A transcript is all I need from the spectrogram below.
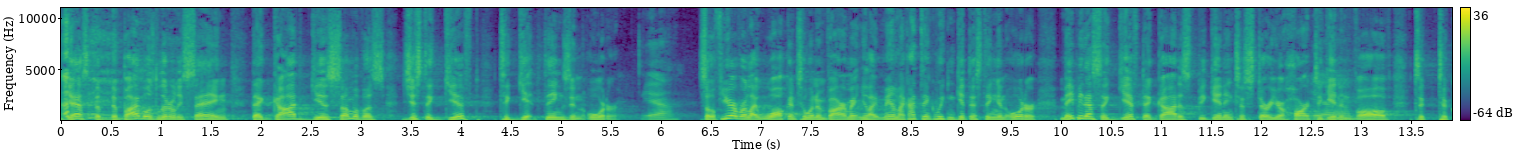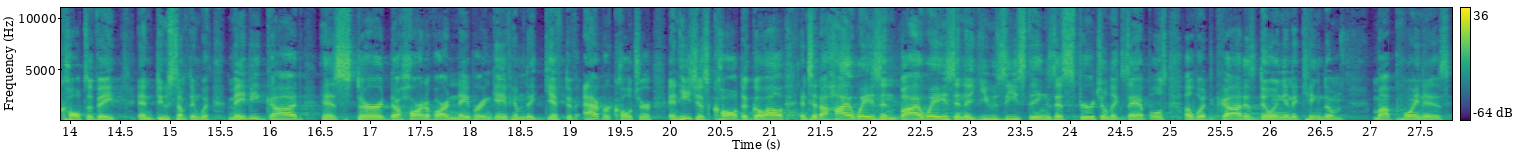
yes, the, the Bible is literally saying that God gives some of us just a gift to get things in order. Yeah. So if you ever like walk into an environment and you're like, man, like I think we can get this thing in order, maybe that's a gift that God is beginning to stir your heart yeah. to get involved, to, to cultivate and do something with. Maybe God has stirred the heart of our neighbor and gave him the gift of agriculture, and he's just called to go out into the highways and byways and to use these things as spiritual examples of what God is doing in the kingdom. My point is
